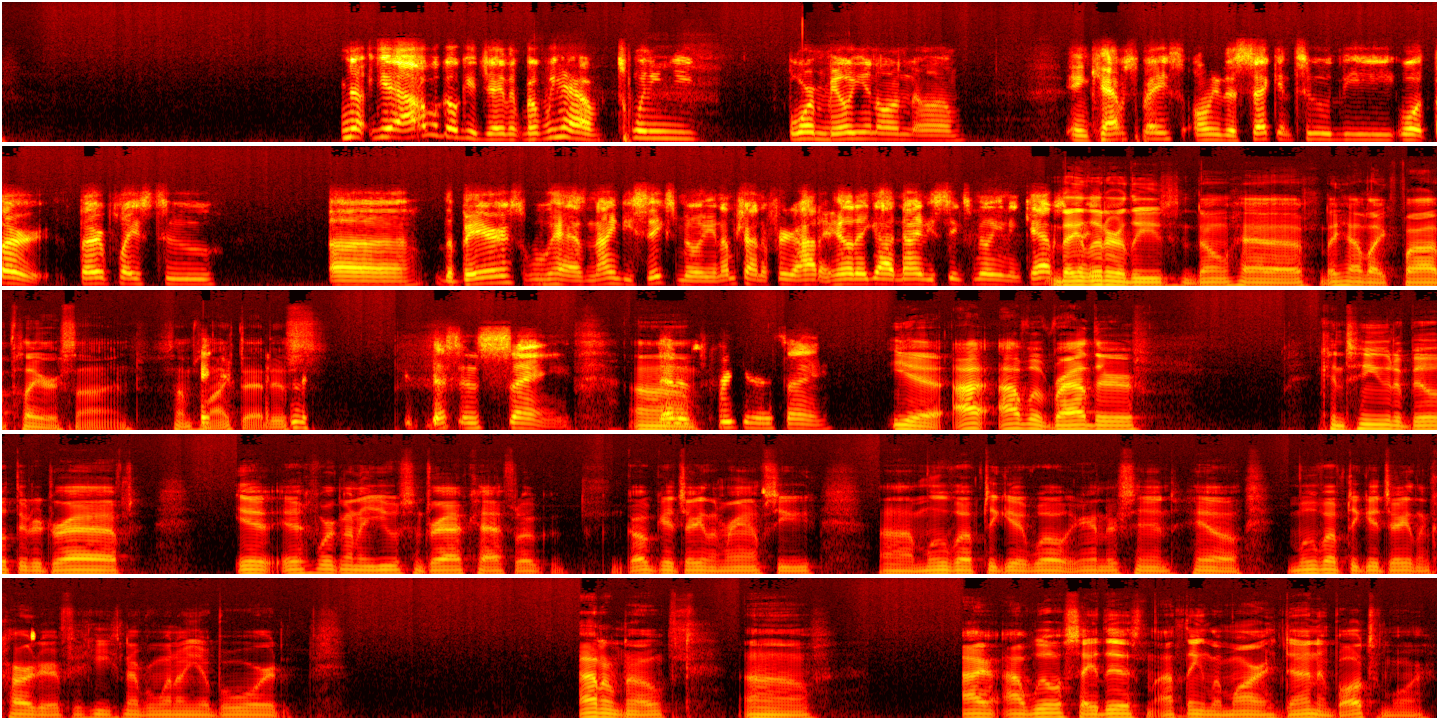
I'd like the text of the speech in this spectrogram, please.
No, yeah, I would go get Jalen, but we have twenty four million on um in cap space. Only the second to the well third third place to uh the Bears, who has 96 million. I'm trying to figure out how the hell they got 96 million in cap. They literally don't have. They have like five players signed, something like that. It's, That's insane. Um, that is freaking insane. Yeah, I I would rather continue to build through the draft. If if we're gonna use some draft capital, go get Jalen Ramsey. Uh, move up to get Will Anderson. Hell, Move up to get Jalen Carter if he's number one on your board. I don't know. Um, I I will say this: I think Lamar is done in Baltimore.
